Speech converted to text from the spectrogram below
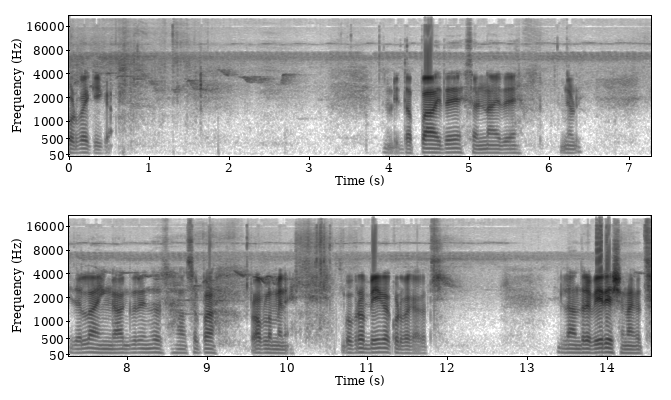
ಕೊಡಬೇಕೀಗ ನೋಡಿ, ದಪ್ಪ ಇದೆ, ಸಣ್ಣ ಇದೆ. ನೋಡಿ, ಇದೆಲ್ಲ ಹಿಂಗಾಗೋದ್ರಿಂದ ಸ್ವಲ್ಪ ಪ್ರಾಬ್ಲಮ್ಮೇನೆ ಗೊಬ್ಬರ ಬೇಗ ಕೊಡಬೇಕಾಗತ್ತೆ. ಇಲ್ಲಾಂದರೆ ವೇರಿಯೇಷನ್ ಆಗುತ್ತೆ.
